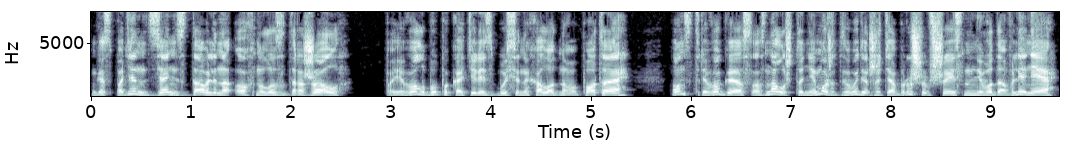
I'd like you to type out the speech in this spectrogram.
Господин Дзянь сдавленно охнул и задрожал. По его лбу покатились бусины холодного пота. Он с тревогой осознал, что не может выдержать обрушившееся на него давление.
